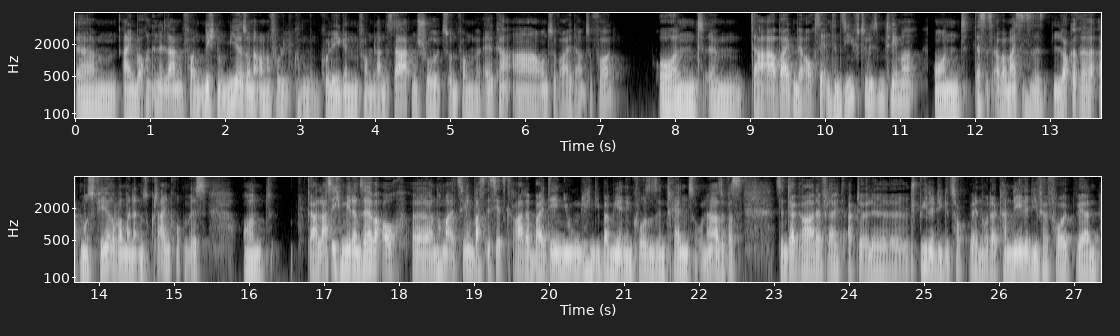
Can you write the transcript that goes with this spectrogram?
Ähm, ein Wochenende lang von nicht nur mir, sondern auch noch von Kolleginnen vom Landesdatenschutz und vom LKA und so weiter und so fort. Und ähm, da arbeiten wir auch sehr intensiv zu diesem Thema. Und das ist aber meistens eine lockere Atmosphäre, weil man dann in so Kleingruppen ist. Und da lasse ich mir dann selber auch äh, nochmal erzählen, was ist jetzt gerade bei den Jugendlichen, die bei mir in den Kursen sind, Trend so. Ne? Also was sind da gerade vielleicht aktuelle äh, Spiele, die gezockt werden oder Kanäle, die verfolgt werden.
